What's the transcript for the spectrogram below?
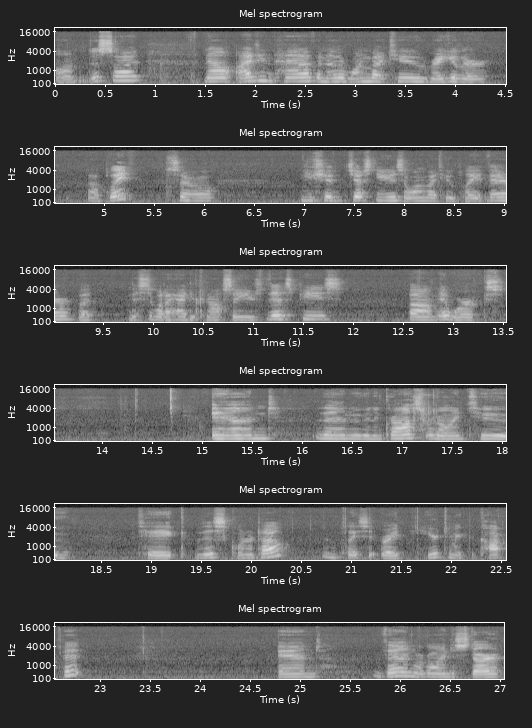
on this side. Now, I didn't have another one by two regular uh, plate, so you should just use a one by two plate there, but this is what I had. You can also use this piece. Um, it works. And then moving across, we're going to take this corner tile and place it right here to make the cockpit. And then we're going to start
